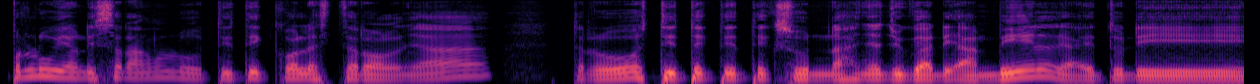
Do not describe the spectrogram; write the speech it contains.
perlu yang diserang dulu titik kolesterolnya terus titik-titik sunnahnya juga diambil yaitu di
